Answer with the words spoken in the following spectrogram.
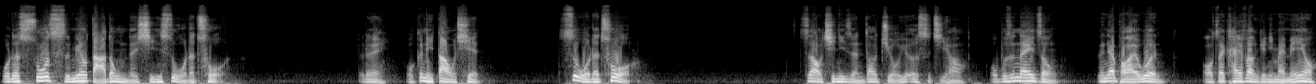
我的说辞没有打动你的心，是我的错，对不对？我跟你道歉，是我的错，只好请你忍到九月二十几号。我不是那一种，人家跑来问，我再开放给你买，没有。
